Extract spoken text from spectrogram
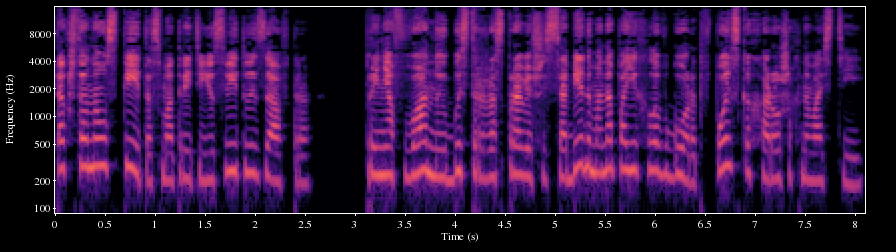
так что она успеет осмотреть ее свиту и завтра. Приняв ванну и быстро расправившись с обедом, она поехала в город в поисках хороших новостей.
